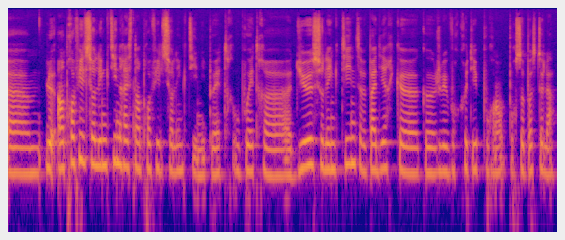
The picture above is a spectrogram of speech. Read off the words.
Euh, le, un profil sur LinkedIn reste un profil sur LinkedIn. Il peut être, vous pouvez être euh, Dieu sur LinkedIn. Ça ne veut pas dire que, que je vais vous recruter pour un, pour ce poste-là.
